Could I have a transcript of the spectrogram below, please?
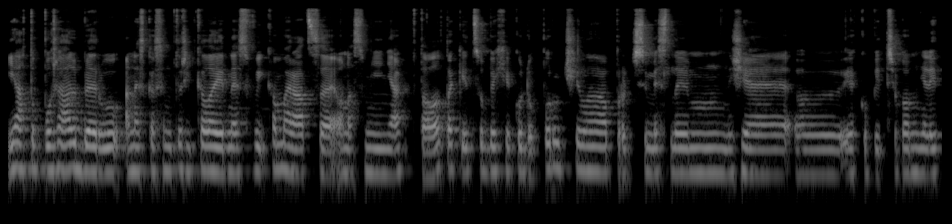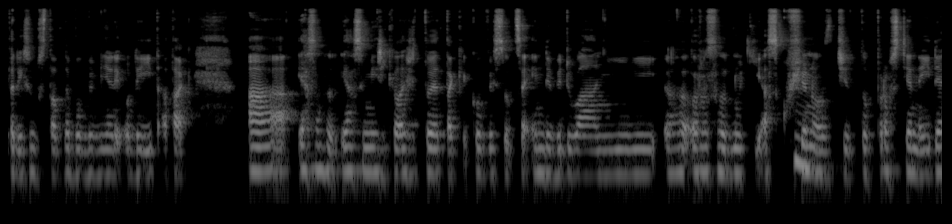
já to pořád beru a dneska jsem to říkala jedné své kamarádce, ona se mě nějak ptala taky, co bych jako doporučila, proč si myslím, že uh, jako by třeba měli tady zůstat nebo by měli odejít a tak. A já jsem, já jsem jí říkala, že to je tak jako vysoce individuální uh, rozhodnutí a zkušenost, hmm. že to prostě nejde.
